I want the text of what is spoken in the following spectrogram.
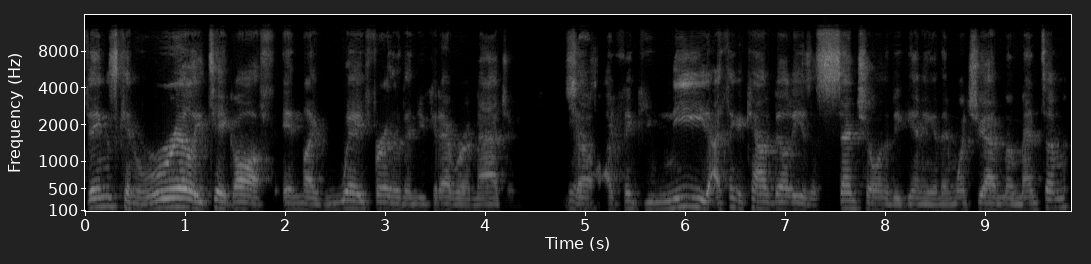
things can really take off in like way further than you could ever imagine. Yes. So I think you need, I think accountability is essential in the beginning. And then once you have momentum,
